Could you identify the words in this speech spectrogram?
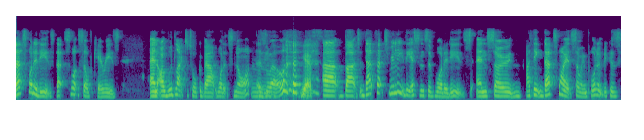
That's what it is. That's what self care is. And I would like to talk about what it's not mm. as well. Yes. uh, but that, that's really the essence of what it is. And so I think that's why it's so important because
